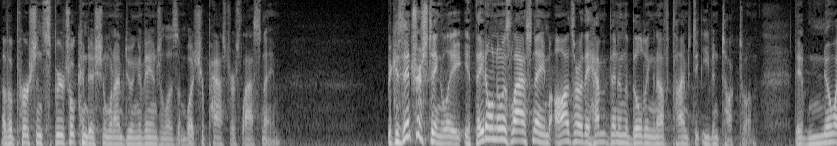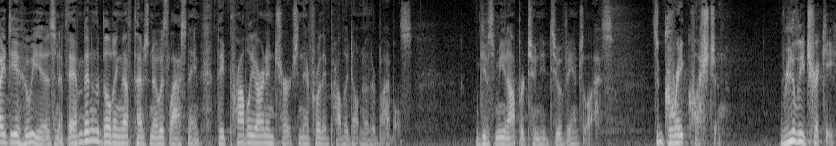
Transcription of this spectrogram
of a person's spiritual condition when I'm doing evangelism. What's your pastor's last name? Because interestingly, if they don't know his last name, odds are they haven't been in the building enough times to even talk to him. They have no idea who he is, and if they haven't been in the building enough times to know his last name, they probably aren't in church, and therefore they probably don't know their Bibles. It gives me an opportunity to evangelize. It's a great question. Really tricky,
